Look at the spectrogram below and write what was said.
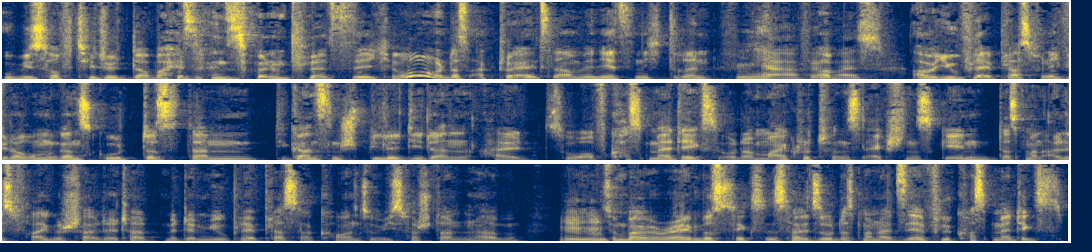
Ubisoft-Titel dabei sein sollen plötzlich, oh, das aktuellste haben wir jetzt nicht drin. Ja, wer aber, weiß. Aber Uplay Plus finde ich wiederum ganz gut, dass dann die ganzen Spiele, die dann halt so auf Cosmetics oder Microtransactions gehen, dass man alles freigeschaltet hat mit dem Uplay Plus Account, so wie ich es verstanden habe. Mhm. Zum Beispiel Rainbow Six ist halt so, dass man halt sehr viel Cosmetics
